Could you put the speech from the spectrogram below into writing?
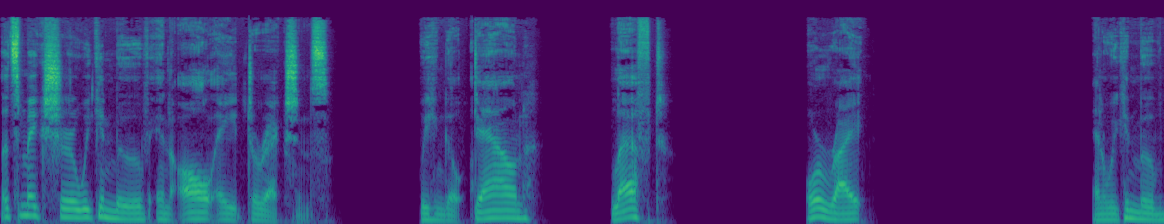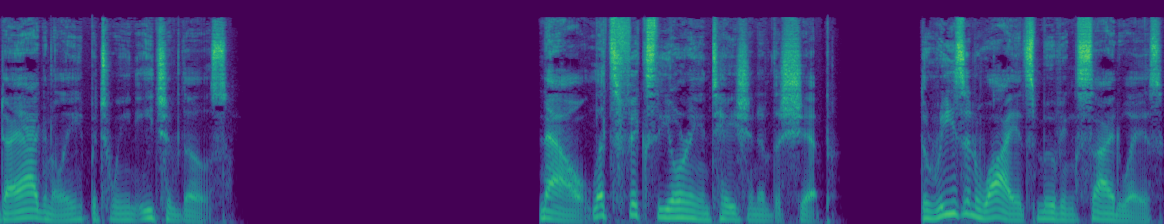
let's make sure we can move in all eight directions. We can go down, left, or right, and we can move diagonally between each of those. Now, let's fix the orientation of the ship. The reason why it's moving sideways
